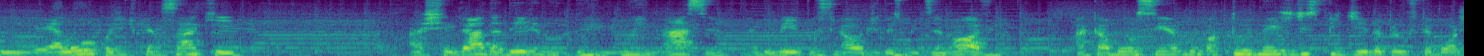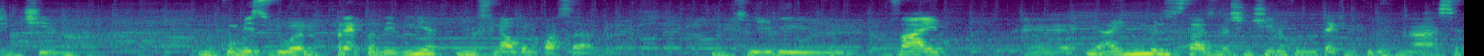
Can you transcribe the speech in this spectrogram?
E é louco a gente pensar que a chegada dele no, do, no Rinassi, né, do meio para o final de 2019, acabou sendo uma turnê de despedida pelo futebol argentino. No começo do ano, pré-pandemia, e no final do ano passado. Em que ele vai é, há inúmeros estádios na Argentina como técnico do Rinácia,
